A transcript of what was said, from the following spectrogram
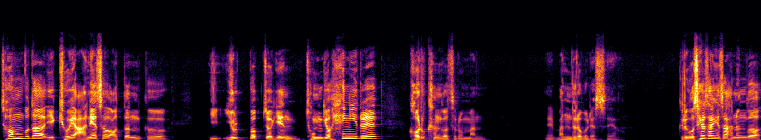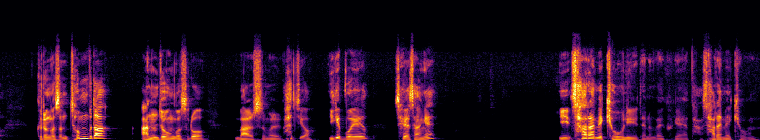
전부 다 이 교회 안에서 어떤 그 율법적인 종교 행위를 거룩한 것으로만 예, 만들어 버렸어요. 그리고 세상에서 하는 거 그런 것은 전부 다 안 좋은 것으로 말씀을 하지요. 이게 뭐예요? 세상에 이 사람의 교훈이 되는 거예요. 그게 다 사람의 교훈.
